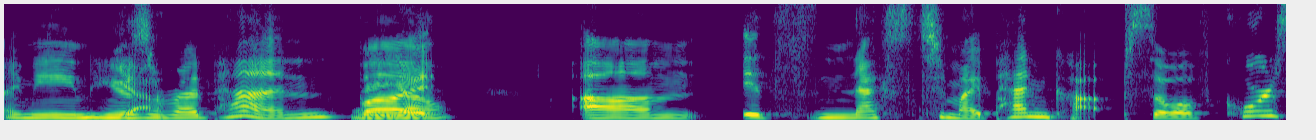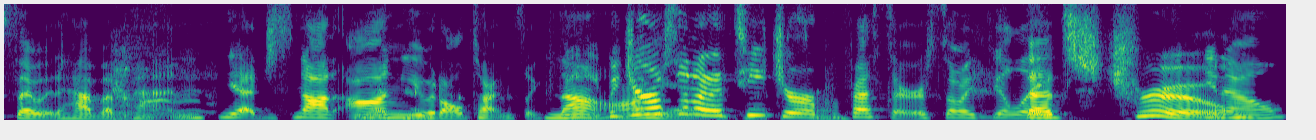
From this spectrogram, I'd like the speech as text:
I mean, here's Yeah. a red pen, but um it's next to my pen cup. So of course I would have a pen. Yeah, just not on you at all times, like Not not. But you're also you not a teacher or a professor, so I feel like That's true. you know.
